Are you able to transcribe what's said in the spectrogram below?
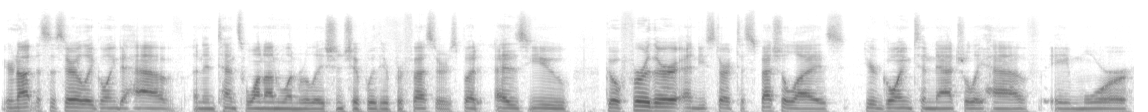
you're not necessarily going to have an intense one on one relationship with your professors, but as you go further and you start to specialize, you're going to naturally have a more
